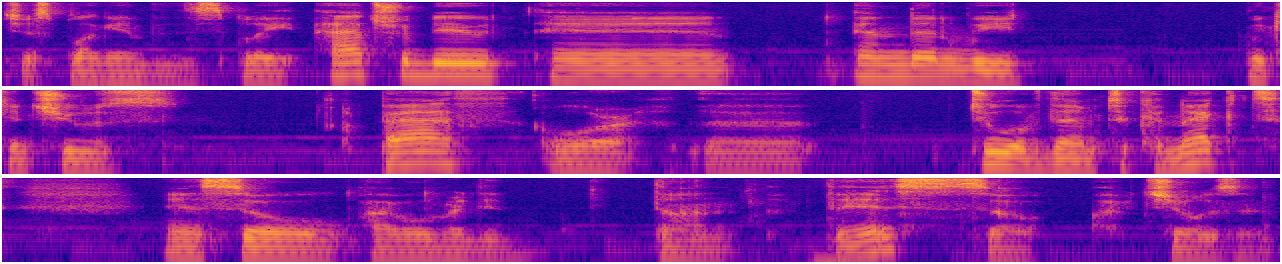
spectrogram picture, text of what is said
just plug in the display attribute and and then we we can choose a path or uh, two of them to connect. And so I've already done this. So I've chosen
